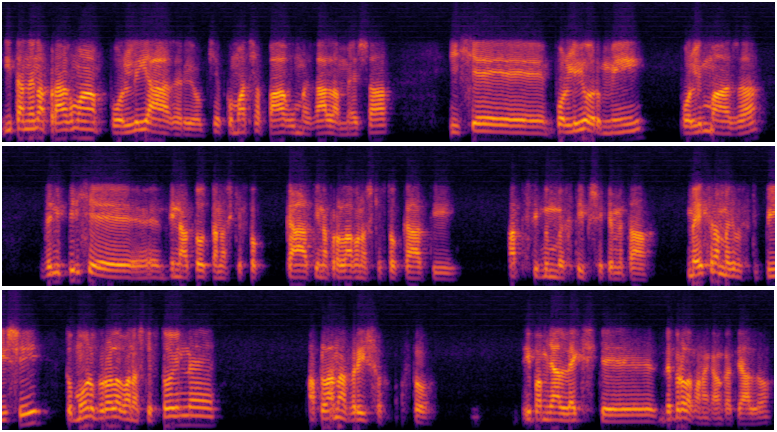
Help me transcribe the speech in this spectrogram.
Ήταν ένα πράγμα πολύ άγριο και κομμάτια πάγου μεγάλα μέσα. Είχε πολύ ορμή, πολύ μάζα. Δεν υπήρχε δυνατότητα να σκεφτώ κάτι, να προλάβω να σκεφτώ κάτι από τη στιγμή που με χτύπησε και μετά. Μέχρι να με χτυπήσει, το μόνο που πρόλαβα να σκεφτώ είναι απλά να βρίσω αυτό. Είπα μια λέξη και δεν πρόλαβα να κάνω κάτι άλλο.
